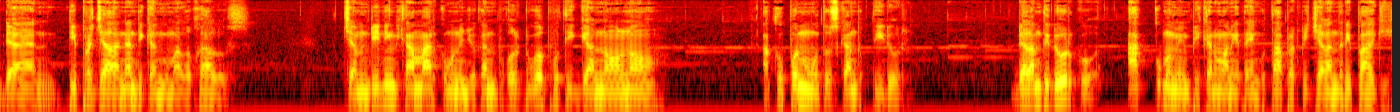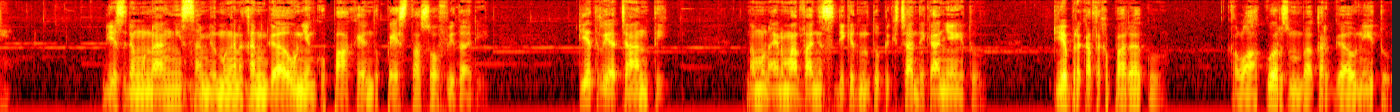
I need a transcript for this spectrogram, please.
Dan di perjalanan diganggu makhluk halus Jam dinding di kamarku menunjukkan pukul 23.00. Aku pun memutuskan untuk tidur. Dalam tidurku, aku memimpikan wanita yang kutabrak di jalan dari pagi. Dia sedang menangis sambil mengenakan gaun yang kupakai untuk pesta Sofi tadi. Dia terlihat cantik, namun air matanya sedikit menutupi kecantikannya itu. Dia berkata kepadaku, kalau aku harus membakar gaun itu,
